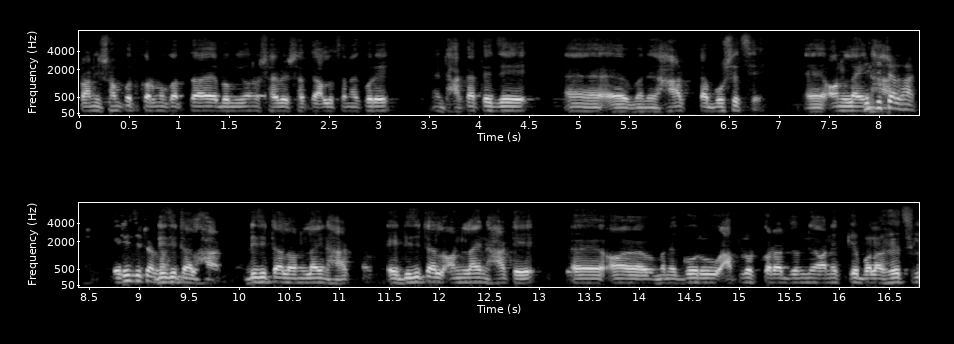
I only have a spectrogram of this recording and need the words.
প্রাণী সম্পদ কর্মকর্তা এবং ইউনো সাহেবের সাথে আলোচনা করে ঢাকাতে যে মানে হাটটা বসেছে অনলাইন হাট ডিজিটাল হাট ডিজিটাল অনলাইন হাট। এই ডিজিটাল অনলাইন হাটে মানে গরু আপলোড করার জন্য অনেককে বলা হয়েছিল।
